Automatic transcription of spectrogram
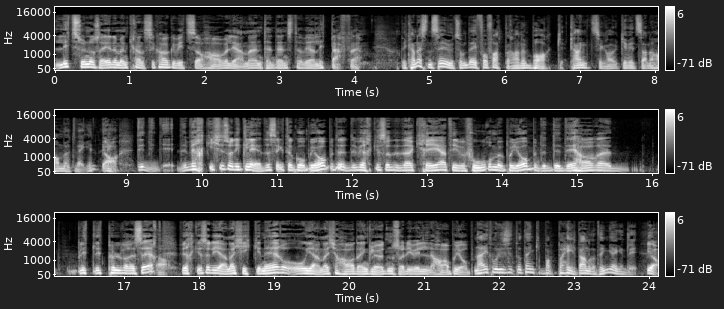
Litt synd å si det, men kransekakevitser har vel gjerne en tendens til å være litt daffe. Det kan nesten se ut som de forfatterne bak kransekakevitsene har møtt veggen. Ja, det, det, det virker ikke så de gleder seg til å gå på jobb. Det, det virker som det der kreative forumet på jobb, det, har eh, blitt litt pulverisert. Ja. Virker som de gjerne kikker ned og, gjerne ikke har den gløden som de vil ha på jobb. Nei, jeg tror de sitter og tenker på, på helt andre ting, egentlig. Ja,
